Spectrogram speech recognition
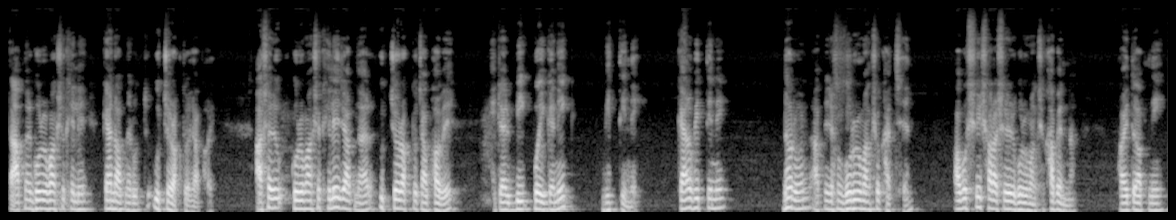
তা আপনার গরুর মাংস খেলে কেন আপনার উচ্চ- রক্তচাপ হয়? আসলে গরুর মাংস খেলেই যে আপনার উচ্চ রক্তচাপ হবে, এটার বৈজ্ঞানিক ভিত্তি নেই। কেন ভিত্তি নেই? ধরুন আপনি যখন গরুর মাংস খাচ্ছেন, অবশ্যই সরাসরি গরুর মাংস খাবেন না। হয়তো আপনি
